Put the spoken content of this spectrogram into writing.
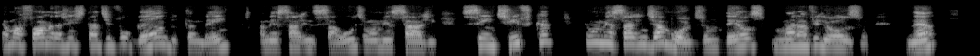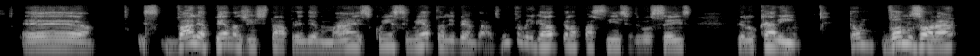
É uma forma da gente estar divulgando também a mensagem de saúde, uma mensagem científica e uma mensagem de amor, de um Deus maravilhoso, né? É, vale a pena a gente estar aprendendo mais, conhecimento à liberdade. Muito obrigado pela paciência de vocês, pelo carinho. Então, vamos orar,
